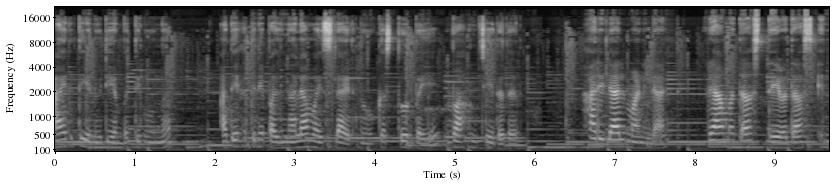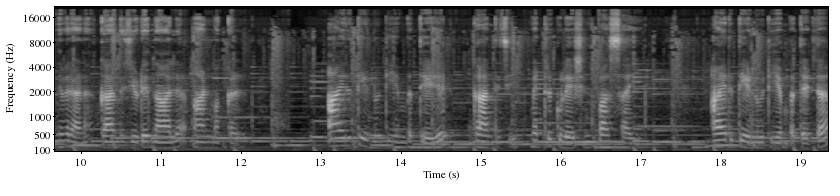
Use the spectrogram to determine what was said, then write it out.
ആയിരത്തി എണ്ണൂറ്റി എൺപത്തി മൂന്ന് അദ്ദേഹത്തിന് പതിനാലാം വയസ്സിലായിരുന്നു കസ്തൂർബയെ വിവാഹം ചെയ്തത്. ഹരിലാൽ മണിലാൽ രാമദാസ് ദേവദാസ് എന്നിവരാണ് ഗാന്ധിജിയുടെ നാല് ആൺമക്കൾ. ആയിരത്തി എണ്ണൂറ്റി എൺപത്തി ഏഴിൽ ഗാന്ധിജി മെട്രിക്കുലേഷൻ പാസ്സായി. ആയിരത്തി എണ്ണൂറ്റി എൺപത്തെട്ട്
